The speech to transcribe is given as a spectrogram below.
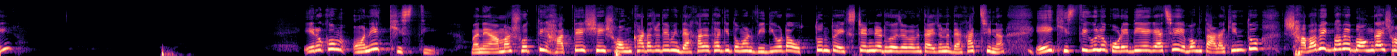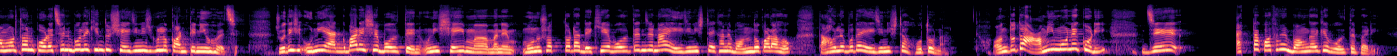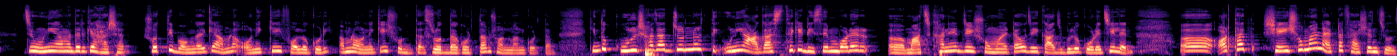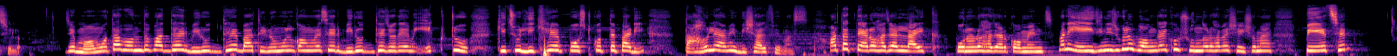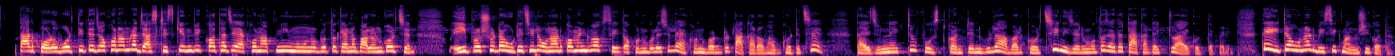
এরকম অনেক খিস্তি। মানে আমার সত্যি হাতে সেই সংখ্যাটা যদি আমি দেখাতে থাকি, তোমার ভিডিওটা অত্যন্ত এক্সটেন্ডেড হয়ে যাবে, আমি তাই জন্য দেখাচ্ছি না। এই খিস্তিগুলো করে দিয়ে গেছে এবং তারা কিন্তু স্বাভাবিকভাবে বঙ্গায় সমর্থন করেছেন বলে কিন্তু সেই জিনিসগুলো কন্টিনিউ হয়েছে। যদি উনি একবার এসে বলতেন, উনি সেই মানে মনুষ্যত্বটা দেখিয়ে বলতেন যে না, এই জিনিসটা এখানে বন্ধ করা হোক, তাহলে বোধহয় এই জিনিসটা হতো না। অন্তত আমি মনে করি যে একটা কথা আমি বঙ্গাইকে বলতে পারি, যে উনি আমাদেরকে হাসান। সত্যি বঙ্গাইকে আমরা অনেকেই ফলো করি, আমরা অনেকেই শ্রদ্ধা শ্রদ্ধা করতাম, সম্মান করতাম। কিন্তু কুল সাজার জন্য উনি আগস্ট থেকে ডিসেম্বরের মাঝখানের যেই সময়টাও যেই কাজগুলো করেছিলেন অর্থাৎ সেই সময় না একটা ফ্যাশন চলছিল। যে মমতা বন্দ্যোপাধ্যায়ের বিরুদ্ধে বা তৃণমূল কংগ্রেসের বিরুদ্ধে যদি আমি একটু কিছু লিখে পোস্ট করতে পারি, তাহলে আমি বিশাল ফেমাস অর্থাৎ তেরো হাজার লাইক পনেরো হাজার কমেন্টস মানে এই জিনিসগুলো বঙ্গাই খুব সুন্দরভাবে সেই সময় পেয়েছেন। তার পরবর্তীতে যখন আমরা জাস্টিস কেন্দ্রিক কথা যে এখন আপনি মৌনব্রত কেন পালন করছেন, এই প্রশ্নটা উঠেছিল ওনার কমেন্ট বক্সেই তখন বলেছিল, এখন বড্ড টাকার অভাব ঘটেছে, তাই জন্য একটু পোস্ট কন্টেন্টগুলো আবার করছি নিজের মতো যাতে টাকাটা একটু আয় করতে পারি। তো এইটা ওনার বেসিক মানসিকতা।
